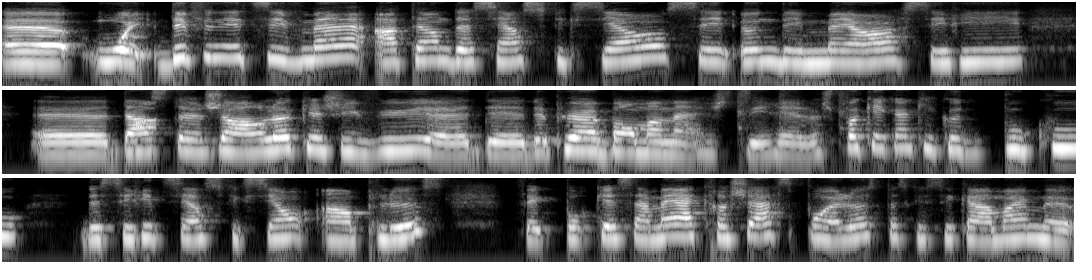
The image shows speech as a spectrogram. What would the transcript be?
Euh, oui, définitivement, en termes de science-fiction, c'est une des meilleures séries euh, dans ce genre-là que j'ai vu euh, de- depuis un bon moment, je dirais. là. Je suis pas quelqu'un qui écoute beaucoup de séries de science-fiction en plus. Fait que pour que ça m'ait accroché à ce point-là, c'est parce que c'est quand même, euh,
